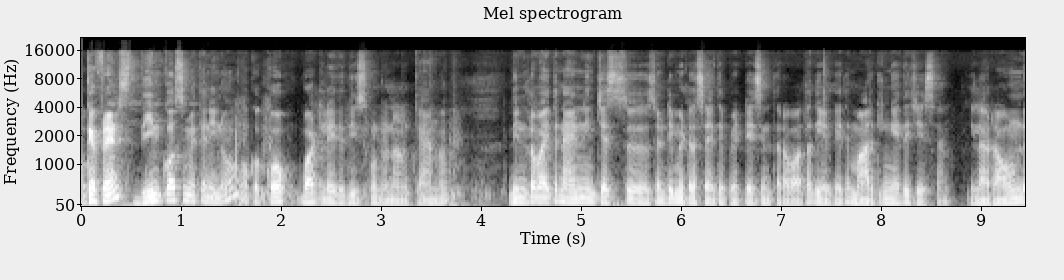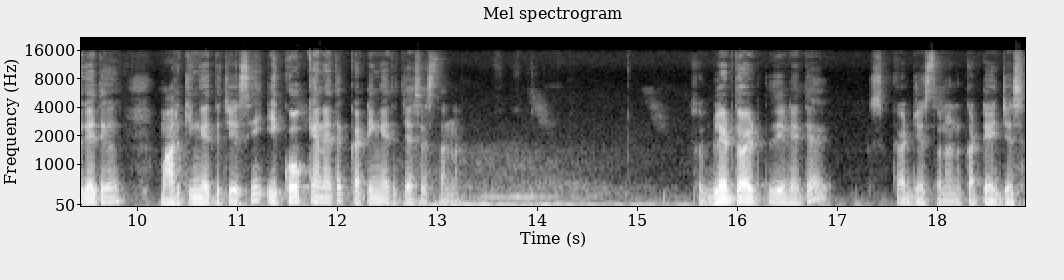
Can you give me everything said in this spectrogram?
okay friends దీనికోసం అయితే నేను ఒక కోక్ బాటిల్ అయితే తీసుకుంటున్నాను క్యాన్ దీంట్లో అయితే నైన్ ఇంచెస్ సెంటీమీటర్స్ అయితే పెట్టేసిన తర్వాత దీనికైతే మార్కింగ్ అయితే చేశాను. ఇలా రౌండ్గా అయితే మార్కింగ్ అయితే చేసి ఈ కోక్ క్యాన్ అయితే కటింగ్ అయితే చేసేస్తాను. సో బ్లేడ్తో అయితే దీని అయితే కట్ చేస్తున్నాను కట్ ఎడ్జెస్.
